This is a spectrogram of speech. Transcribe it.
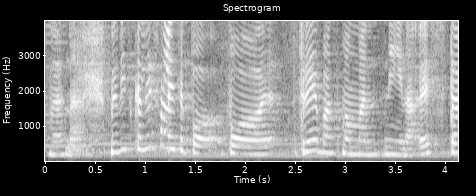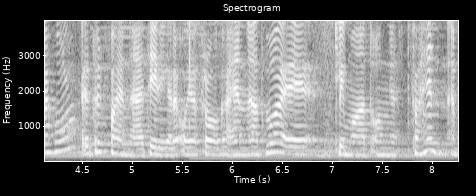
Nej. nej. Men vi ska lyssna lite på, på trebarnsmamman Nina Österholm. Jag träffade henne här tidigare och jag frågade henne att vad är klimatångest för henne?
